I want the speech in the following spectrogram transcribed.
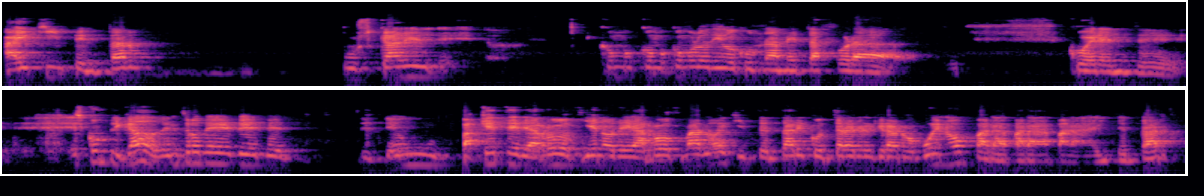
hay que intentar buscar el... ¿Cómo, cómo, lo digo con una metáfora coherente? Es complicado, dentro de, un paquete de arroz lleno de arroz malo hay que intentar encontrar el grano bueno para, para, para intentar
